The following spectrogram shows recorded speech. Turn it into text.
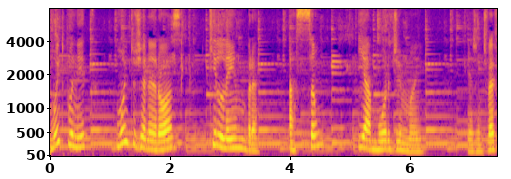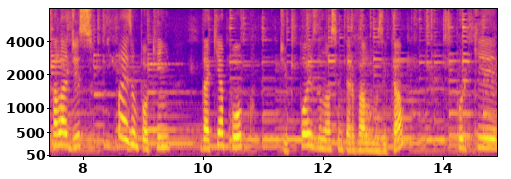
muito bonita, muito generosa que lembra ação e amor de mãe. E a gente vai falar disso mais um pouquinho daqui a pouco, depois do nosso intervalo musical, porque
